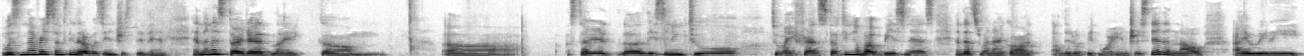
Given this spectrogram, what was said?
was never something that I was interested in. And then I started like um uh started uh, listening to to my friends talking about business and that's when I got a little bit more interested and now I really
